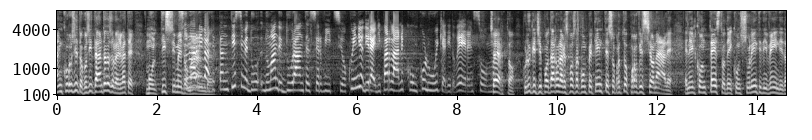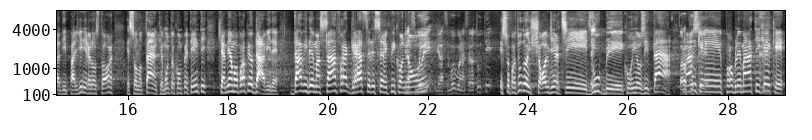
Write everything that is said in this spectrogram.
Ha incuriosito così tanto che sono arrivate moltissime Sono domande. arrivate tantissime du- domande durante il servizio, quindi io direi di parlarne con colui che è di dovere, insomma. Certo, colui che ci può dare una risposta competente e soprattutto professionale e nel contesto dei consulenti di vendita di Paglini Renault Store, e sono tanti e molto competenti, chiamiamo proprio Davide. Davide Massafra, grazie di essere qui con Grazie a noi voi, grazie a voi, buonasera a tutti. e soprattutto di scioglierci dubbi, curiosità, Farò ma anche possibile. problematiche che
